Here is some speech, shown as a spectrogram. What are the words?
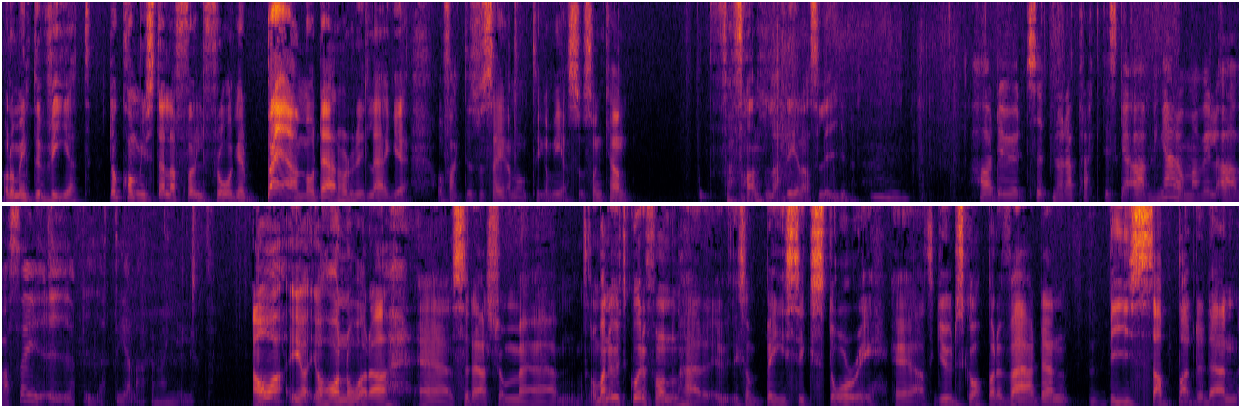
och de inte vet. De kommer ju ställa följdfrågor. Bam! Och där har du ditt läge och faktiskt få säga någonting om Jesus som kan förvandla deras liv. Mm. Har du typ några praktiska övningar om man vill öva sig i, i att dela evangeliet? Ja, jag, jag har några eh, sådär som, eh, om man utgår ifrån den här eh, liksom basic story, eh, att Gud skapade världen, vi sabbade den,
